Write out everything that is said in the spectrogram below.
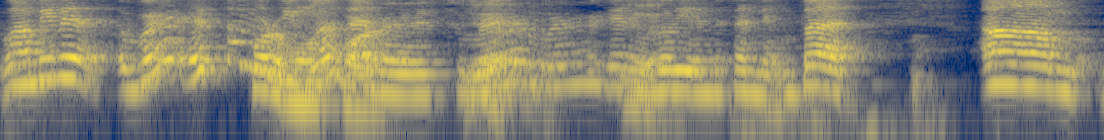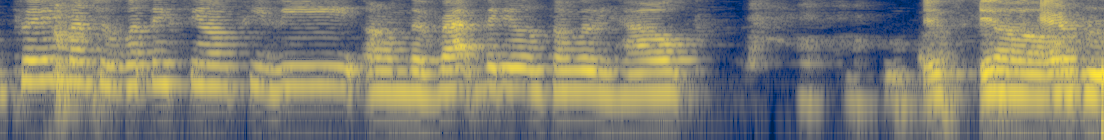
Well, I mean, it, we're it's For the most part. diverse. We're Yeah. we're getting Yeah. really independent, but um, pretty much of what they see on TV, um, the rap videos don't really help It's it's So- every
